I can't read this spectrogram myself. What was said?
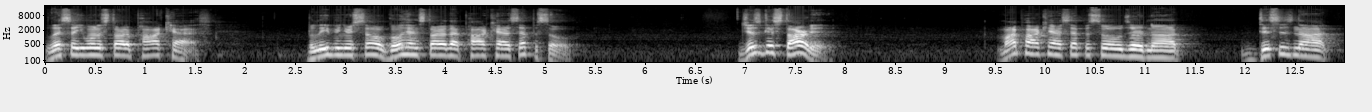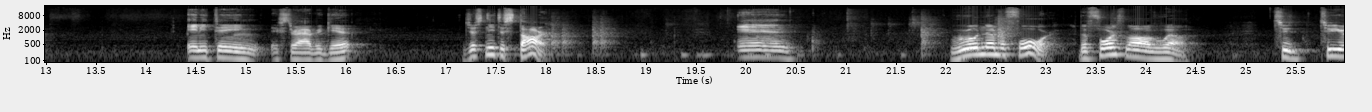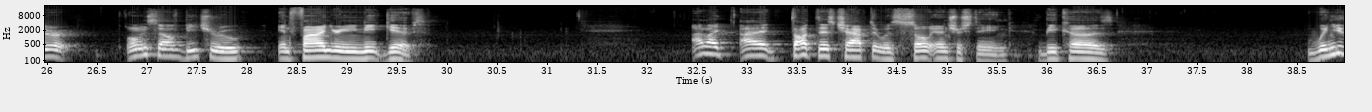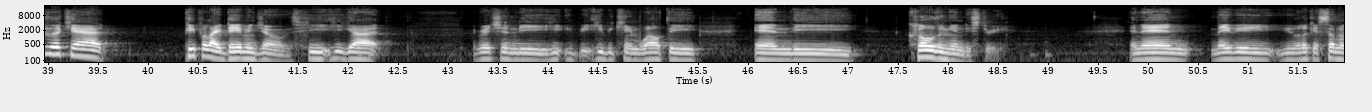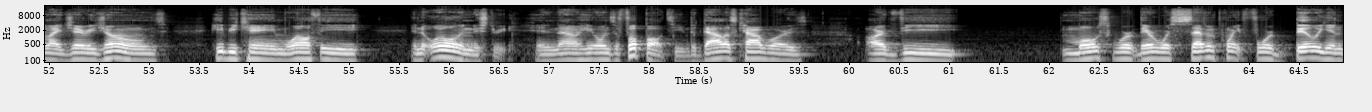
Let's say you want to start a podcast. Believe in yourself. Go ahead and start that podcast episode. Just get started. My podcast episodes are not, this is not anything extravagant. Just need to start. And rule number four, the fourth law of wealth, to to your own self be true and find your unique gifts. I like I thought this chapter was so interesting because when you look at people like Damon Jones, he he got rich in the he he became wealthy in the clothing industry. And then maybe you look at someone like Jerry Jones, he became wealthy in the oil industry, and now he owns a football team. The Dallas Cowboys are the most worth, they're worth $7.4 billion.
